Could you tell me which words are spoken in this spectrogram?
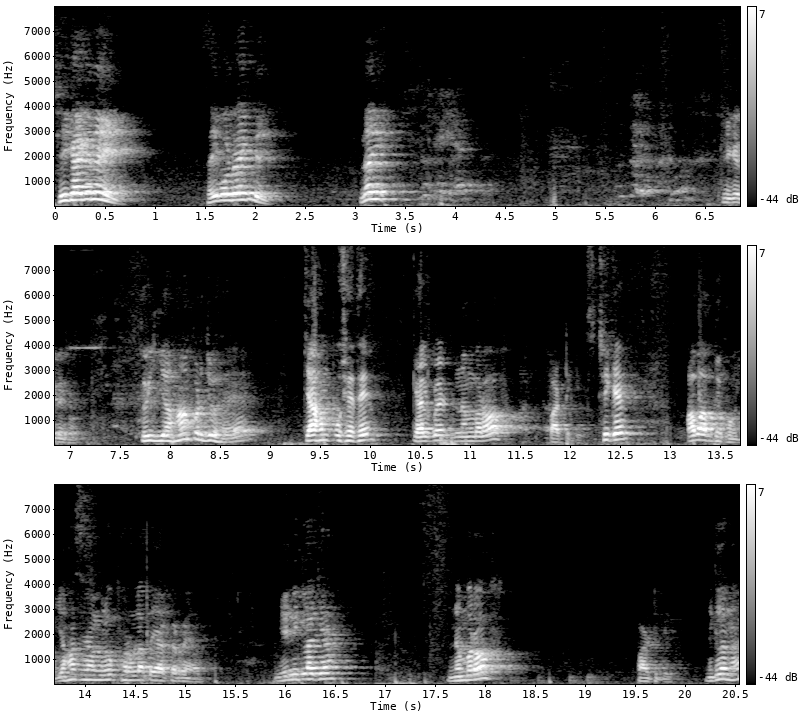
ठीक है कि नहीं? सही बोल रहे हैं कि नहीं। ठीक है, देखो। तो यहाँ पर जो है क्या हम पूछे थे? कैलकुलेट नंबर ऑफ़ पार्टिकल्स ठीक है? अब आप देखो, यहाँ से हम लोग फॉर्मूला तैयार कर रहे हैं ये निकला क्या? नंबर ऑफ़ पार्टिकल निकला ना?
